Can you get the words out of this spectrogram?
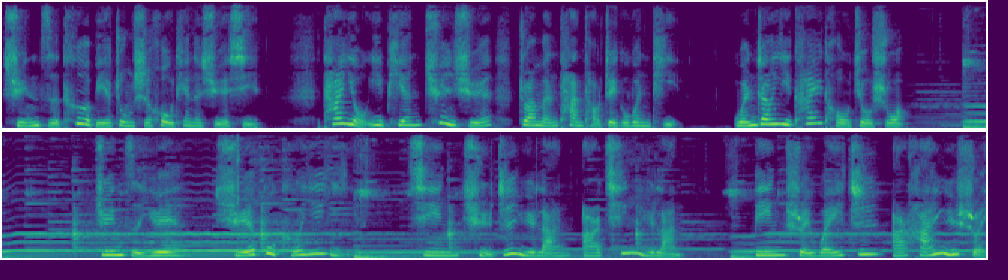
荀子特别重视后天的学习。他有一篇《劝学》，专门探讨这个问题。文章一开头就说：“君子曰：学不可以已。青取之于蓝而清于蓝，冰水为之而寒于水。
